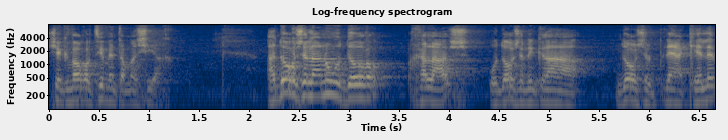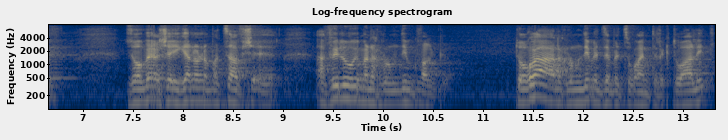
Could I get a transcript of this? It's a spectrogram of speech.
שכבר רוצים את המשיח. הדור שלנו הוא דור חלש, הוא דור שנקרא דור של פני הכלב, זה אומר שהגענו למצב שאפילו אם אנחנו לומדים כבר תורה, אנחנו לומדים את זה בצורה אינטלקטואלית,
